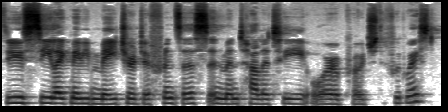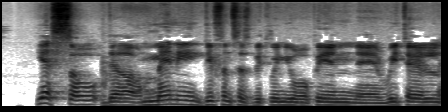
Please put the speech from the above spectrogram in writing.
do you see like maybe major differences in mentality or approach to food waste Yes, so there are many differences between European uh, retail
